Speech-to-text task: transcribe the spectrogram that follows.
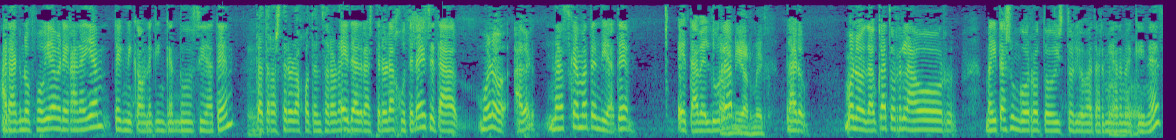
aracnofobia bere garaian, teknika honekin kendu zidaten, Eta trasterora joaten zara orain. eta trasterora juten naiz, eta, bueno, a ber, nazka ematen diate. Eta beldurra... Armi armek. Claro. Bueno, daukat horrela hor maitasun gorroto historio bat armi Aha. armekin, ez?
